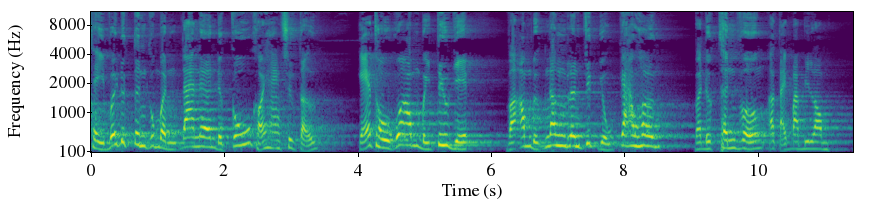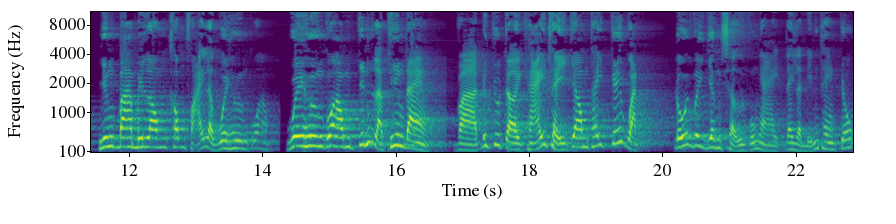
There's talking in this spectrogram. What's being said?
thì với đức tin của mình đa nên được cứu khỏi hang sư tử. Kẻ thù của ông bị tiêu diệt và ông được nâng lên chức vụ cao hơn và được thịnh vượng ở tại Babylon. Nhưng Babylon không phải là quê hương của ông. Quê hương của ông chính là thiên đàng, và Đức Chúa Trời khải thị cho ông thấy kế hoạch đối với dân sự của ngài đây là điểm then chốt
